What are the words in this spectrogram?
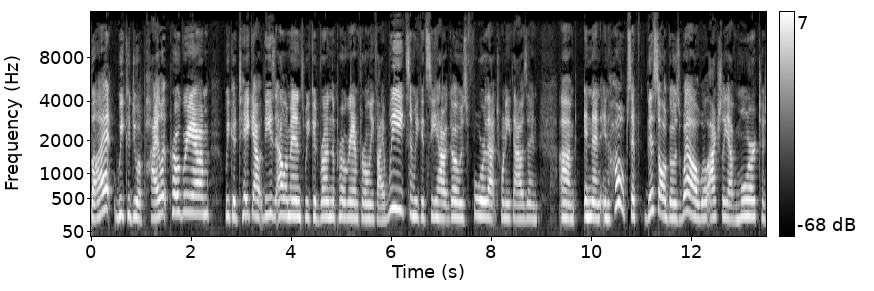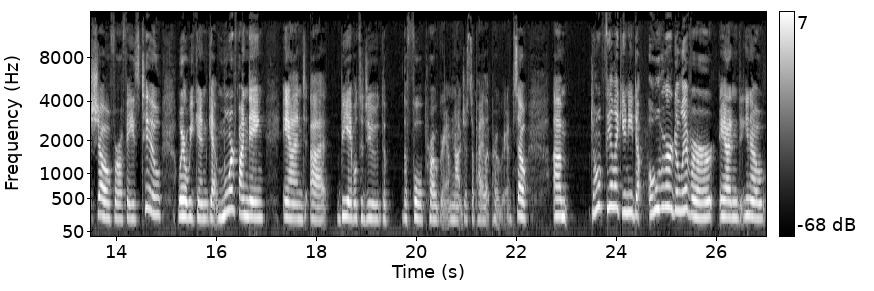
but we could do a pilot program we could take out these elements. We could run the program for only five weeks and we could see how it goes for that 20000 um, and then in hopes if this all goes well we'll actually have more to show for a phase two where we can get more funding and uh, be able to do the, the full program not just a pilot program. So um, don't feel like you need to over deliver and you know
